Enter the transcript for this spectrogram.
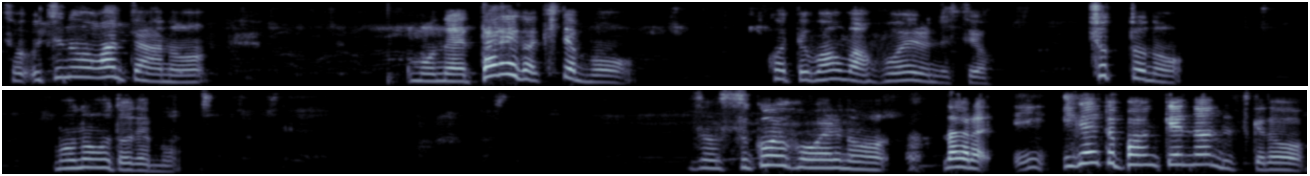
そう、うちのワンちゃん、あの、もうね、誰が来ても、こうやってワンワン吠えるんですよ。ちょっとの物音でも。そう、すごい吠えるの。だから、い意外と番犬なんですけど、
